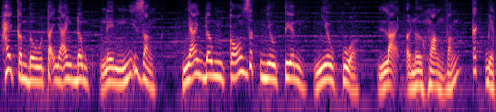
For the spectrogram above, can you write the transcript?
hay cầm đồ tại nhà anh Đông nên nghĩ rằng nhà anh Đông có rất nhiều tiền, nhiều của lại ở nơi hoang vắng, cách biệt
